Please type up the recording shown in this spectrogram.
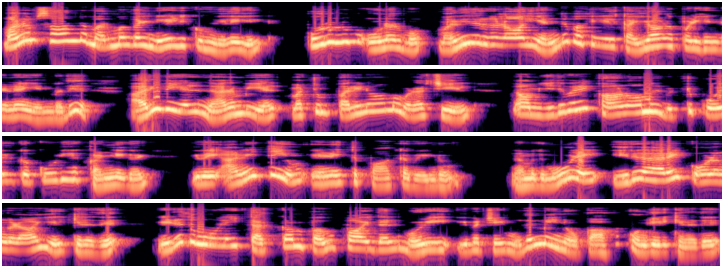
மனம் சார்ந்த மர்மங்கள் நீடிக்கும் நிலையில் பொருளும் உணர்வும் மனிதர்களால் எந்த வகையில் கையாளப்படுகின்றன என்பது அறிவியல் நரம்பியல் மற்றும் பரிணாம வளர்ச்சியில் நாம் இதுவரை காணாமல் விட்டு போயிருக்கக்கூடிய கண்ணிகள் இவை அனைத்தையும் இணைத்து பார்க்க வேண்டும். நமது மூளை இரு அறை கோலங்களாய் இருக்கிறது. இடது மூளை தர்க்கம் பகுப்பாய்தல் மொழி இவற்றை முதன்மை நோக்காக கொண்டிருக்கிறது.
